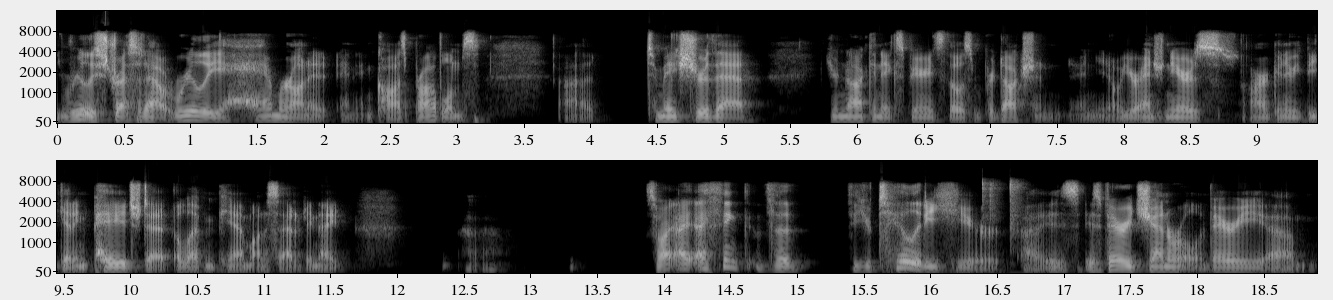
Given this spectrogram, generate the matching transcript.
really stress it out really hammer on it and, and cause problems uh, to make sure that you're not going to experience those in production. And you know your engineers aren't going to be getting paged at 11 p.m on a saturday night. Uh, so I, I, think the the utility here uh, is is very general and very um,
